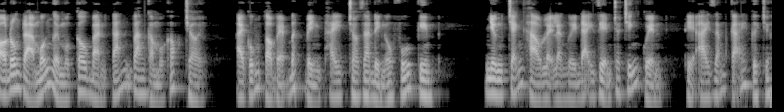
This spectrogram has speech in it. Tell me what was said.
Họ rôm rả mỗi người một câu bàn tán vang cả một góc trời. Ai cũng tỏ vẻ bất bình thay cho gia đình ông Phú Kim. Nhưng tránh hào lại là người đại diện cho chính quyền thì ai dám cãi cơ chứ?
